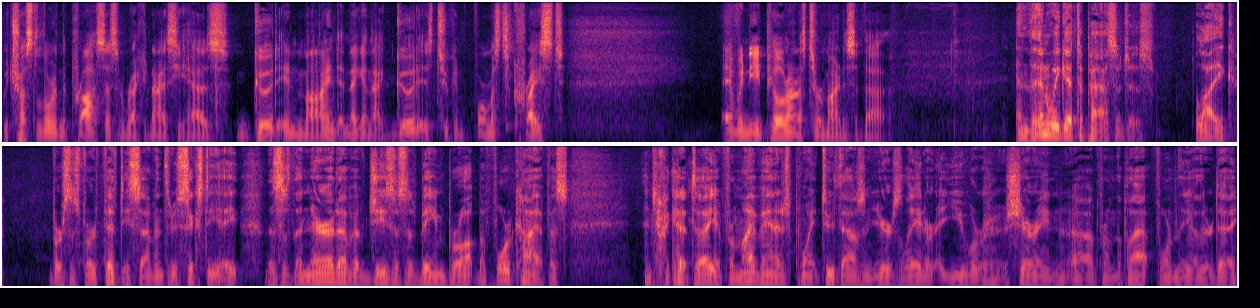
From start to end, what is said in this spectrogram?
We trust the Lord in the process and recognize He has good in mind, and again, that good is to conform us to Christ. And we need people around us to remind us of that. And then we get to passages like verses 57 through 68. This is the narrative of Jesus as being brought before Caiaphas. And I got to tell you, from my vantage point, 2,000 years later, you were sharing uh, from the platform the other day.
